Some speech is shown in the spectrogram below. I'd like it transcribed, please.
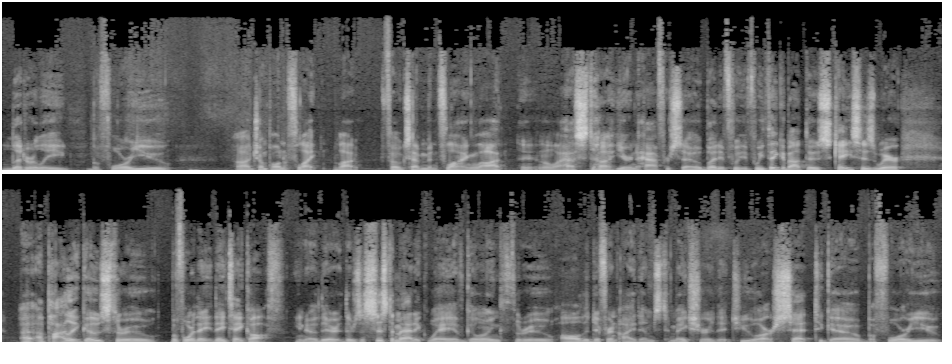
literally before you uh, jump on a flight. A lot of folks haven't been flying a lot in the last uh, year and a half or so, but if we if we think about those cases where a, a pilot goes through before they, they take off. You know, there there's a systematic way of going through all the different items to make sure that you are set to go before you,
